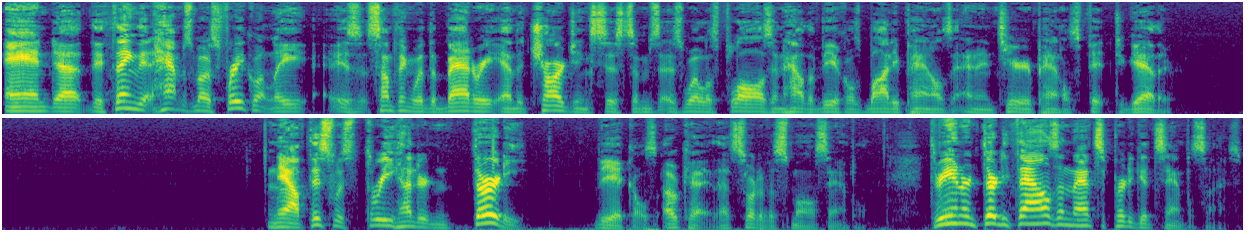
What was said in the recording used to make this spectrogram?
And uh, the thing that happens most frequently is something with the battery and the charging systems, as well as flaws in how the vehicle's body panels and interior panels fit together. Now, if this was 330 vehicles, okay, that's sort of a small sample. 330,000, that's a pretty good sample size.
